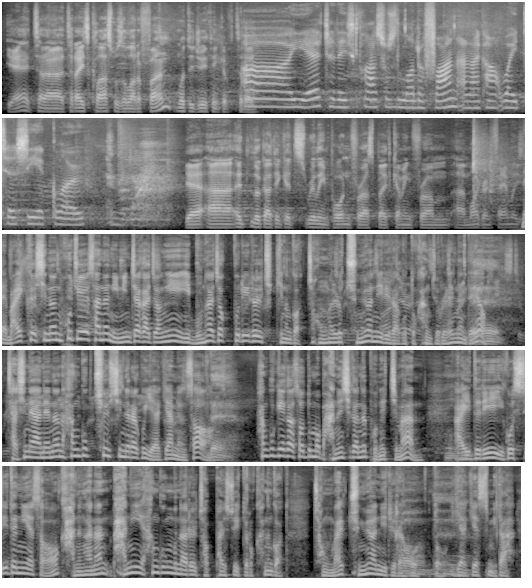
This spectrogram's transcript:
Yeah, t- uh, today's class was a lot of fun. What did you think of today? Uh, yeah, today's class was a lot of fun, and I can't wait to see it glow in the dark. yeah, uh, it, look, I think it's really important for us both coming from uh, migrant families. 네, 마이클 씨는 호주에 사는 이민자 가정이 이 문화적 뿌리를 지키는 것 정말로 중요한 일이라고 또 강조를 했는데요. 네. 자신의 아내는 한국 출신이라고 이야기하면서 네. 한국에 가서도 뭐 많은 시간을 보냈지만 음. 아이들이 이곳 시드니에서 가능한 한 많이 한국 문화를 접할 수 있도록 하는 것 정말 중요한 일이라고 어, 또 네. 이야기했습니다.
